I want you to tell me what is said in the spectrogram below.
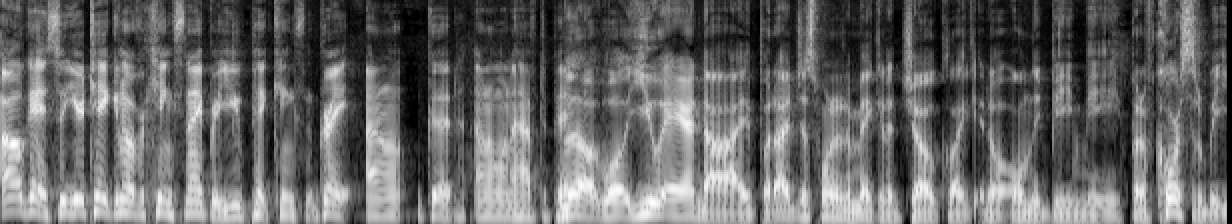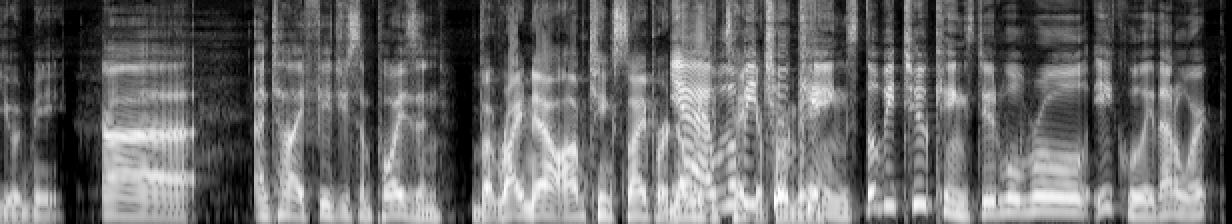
okay, so you're taking over King Sniper. You pick King Sniper. Great. I don't. Good. I don't want to have to pick. No, well, you and I, but I just wanted to make it a joke like it'll only be me. But of course it'll be you and me. Uh, until I feed you some poison. But right now I'm King Sniper. yeah, Nobody can there'll take be it two from me. kings. There'll be two kings, dude. We'll rule equally. That'll work.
